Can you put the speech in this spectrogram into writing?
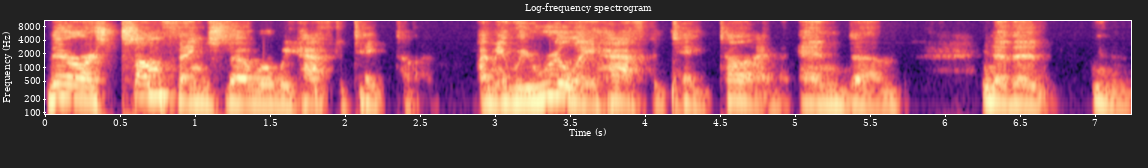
There are some things, though, where we have to take time. I mean, we really have to take time. And, um, you know, the, you know,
